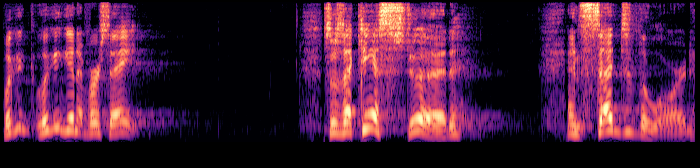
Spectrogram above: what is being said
Look, at, look again at verse 8. So Zacchaeus stood and said to the Lord,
